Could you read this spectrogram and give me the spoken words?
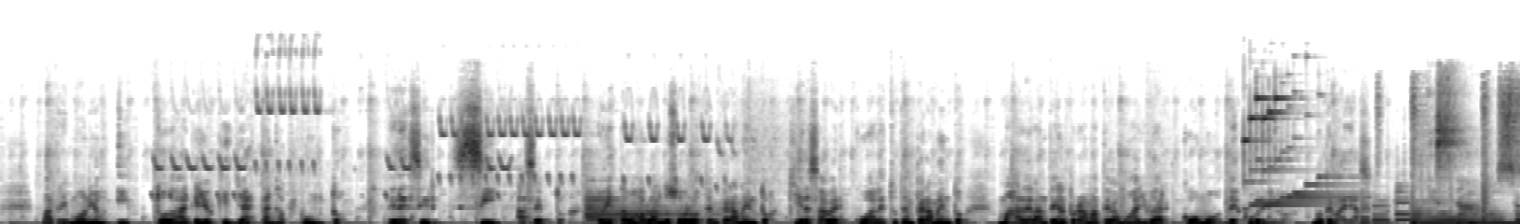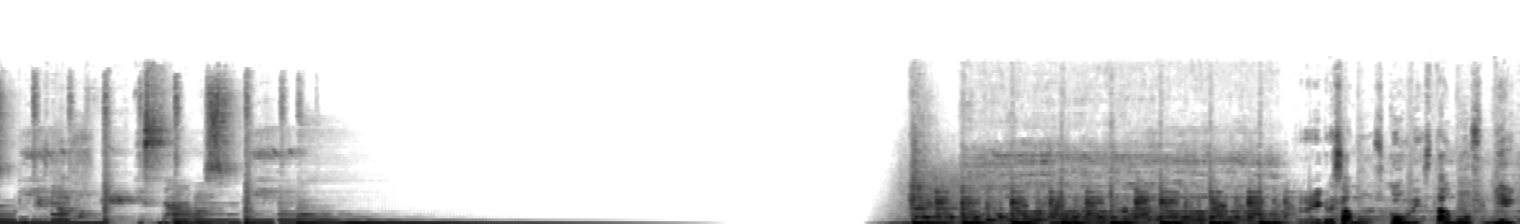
matrimonios y todos aquellos que ya están a punto de decir sí acepto. Hoy estamos hablando sobre los temperamentos. ¿Quieres saber cuál es tu temperamento? Más adelante en el programa te vamos a ayudar cómo descubrirlo. No te vayas. Regresamos con Estamos Bien.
